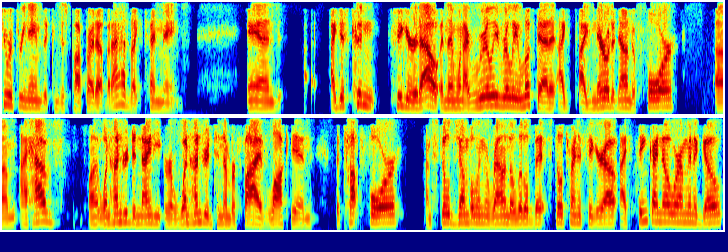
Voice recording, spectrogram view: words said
two or three names that can just pop right up, but I had like ten names, and I just couldn't figure it out. And then when I really really looked at it, I I narrowed it down to four. Um, I have uh, 100 to 90 or 100 to number five locked in. The top four, I'm still jumbling around a little bit, still trying to figure out. I think I know where I'm going to go,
